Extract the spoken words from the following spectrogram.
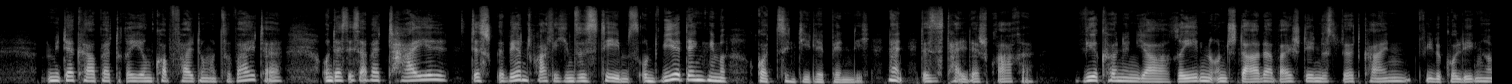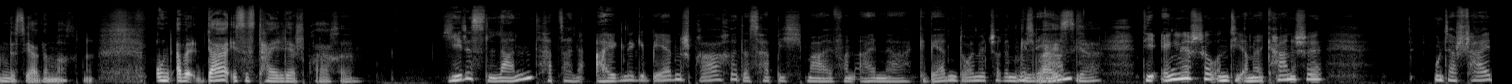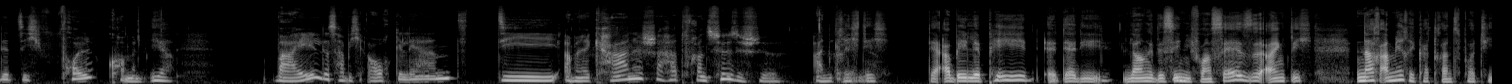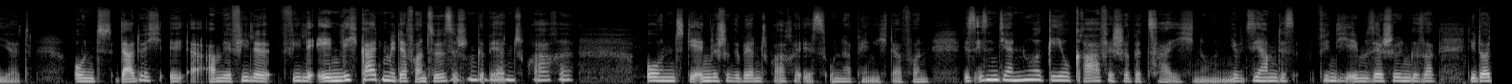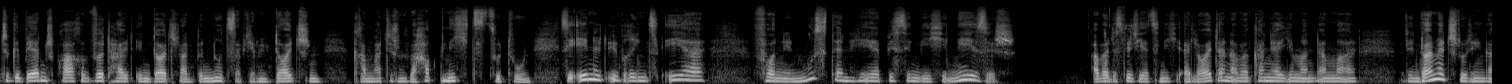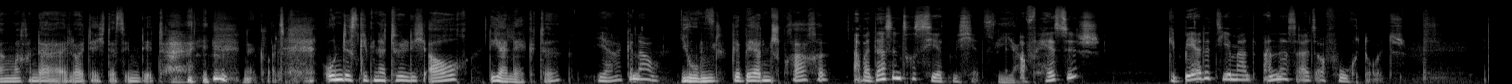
mit der Körperdrehung, Kopfhaltung und so weiter. Und das ist aber Teil des gebärdensprachlichen Systems. Und wir denken immer, oh Gott, sind die lebendig. Nein, das ist Teil der Sprache. Wir können ja reden und starr dabei stehen, das stört keinen. Viele Kollegen haben das ja gemacht. Ne? Und, aber da ist es Teil der Sprache. Jedes Land hat seine eigene Gebärdensprache. Das habe ich mal von einer Gebärdendolmetscherin gelernt. Weiß, ja. Die englische und die amerikanische unterscheidet sich vollkommen. Ja. Weil, das habe ich auch gelernt, die amerikanische hat französische Anklänge. Richtig der Abbé Lepé, äh, der die Langue de Signes. Française eigentlich nach Amerika transportiert. Und dadurch äh, haben wir viele, viele Ähnlichkeiten mit der französischen Gebärdensprache. Und die englische Gebärdensprache ist unabhängig davon. Das sind ja nur geografische Bezeichnungen. Sie haben das, finde ich, eben sehr schön gesagt. Die deutsche Gebärdensprache wird halt in Deutschland benutzt, aber die mit deutschen grammatischen überhaupt nichts zu tun. Sie ähnelt übrigens eher von den Mustern her bisschen wie Chinesisch. Aber das will ich jetzt nicht erläutern, aber kann ja jemand da mal den Dolmetschstudiengang machen, da erläutere ich das im Detail. Na Quatsch. Und es gibt natürlich auch Dialekte. Ja, genau. Jugendgebärdensprache. Aber das interessiert mich jetzt. Ja. Auf Hessisch gebärdet jemand anders als auf Hochdeutsch.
